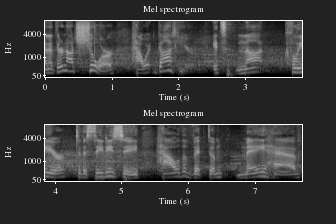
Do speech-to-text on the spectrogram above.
and that they're not sure how it got here. It's not clear to the CDC how the victim may have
